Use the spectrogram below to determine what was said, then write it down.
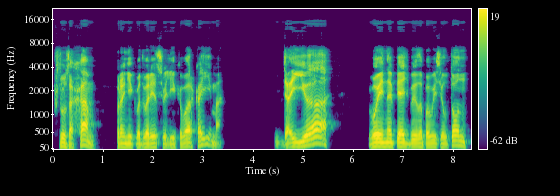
что за хам проник во дворец великого Аркаима. — Да я... Воин опять было повысил тон,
